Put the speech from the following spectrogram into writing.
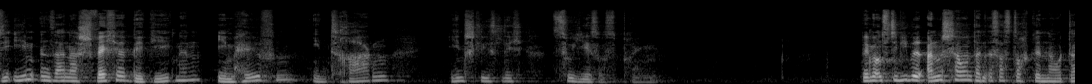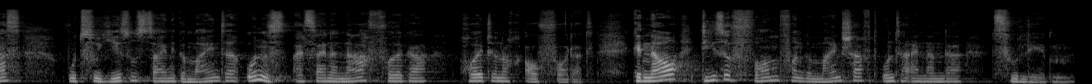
die ihm in seiner Schwäche begegnen, ihm helfen, ihn tragen, ihn schließlich zu Jesus bringen. Wenn wir uns die Bibel anschauen, dann ist das doch genau das, wozu Jesus seine Gemeinde, uns als seine Nachfolger heute noch auffordert. Genau diese Form von Gemeinschaft untereinander zu leben.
